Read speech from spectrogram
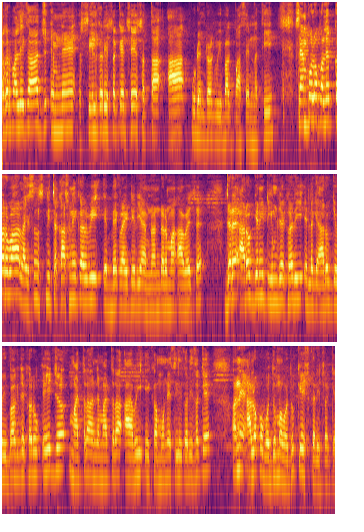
નગરપાલિકા જ એમને સીલ કરી શકે છે. સત્તા આ ફૂડ એન્ડ ડ્રગ વિભાગ પાસે નથી. સેમ્પલો કલેક્ટ કરવા લાઇસન્સની ચકાસણી કરવી એ બે ક્રાઇટેરિયા એમના અંડરમાં આવે છે. જ્યારે આરોગ્યની ટીમ જે ખરી, એટલે કે આરોગ્ય વિભાગ જે ખરું, એ જ માત્ર અને માત્ર આવી એકમોને સીલ કરી શકે અને આ લોકો વધુમાં વધુ કેસ કરી શકે.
